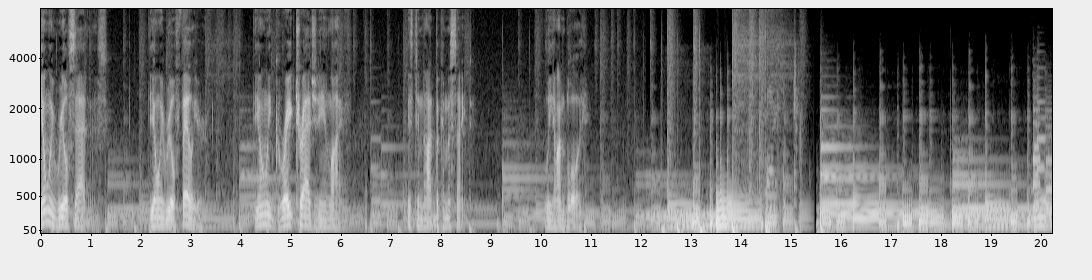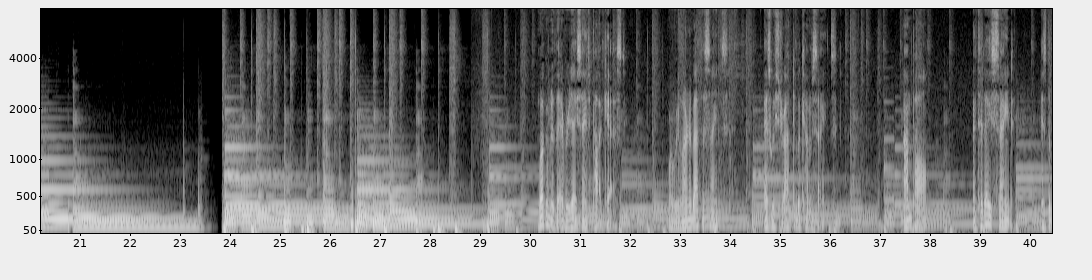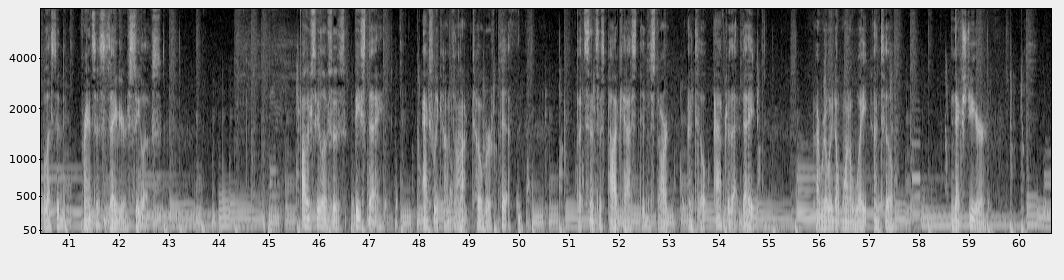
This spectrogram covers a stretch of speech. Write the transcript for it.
The only real sadness, the only real failure, the only great tragedy in life is to not become a saint. Leon Bloy. The Everyday Saints podcast, where we learn about the saints as we strive to become saints. I'm Paul, and today's saint is the Blessed Francis Xavier Seelos. Father Seelos's feast day actually comes on October 5th, but since this podcast didn't start until after that date, I really don't want to wait until next year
